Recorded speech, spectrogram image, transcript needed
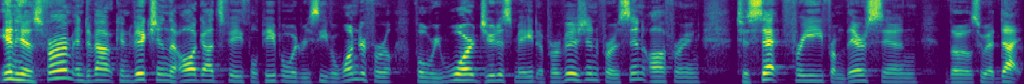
In his firm and devout conviction that all God's faithful people would receive a wonderful reward, Judas made a provision for a sin offering to set free from their sin those who had died.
